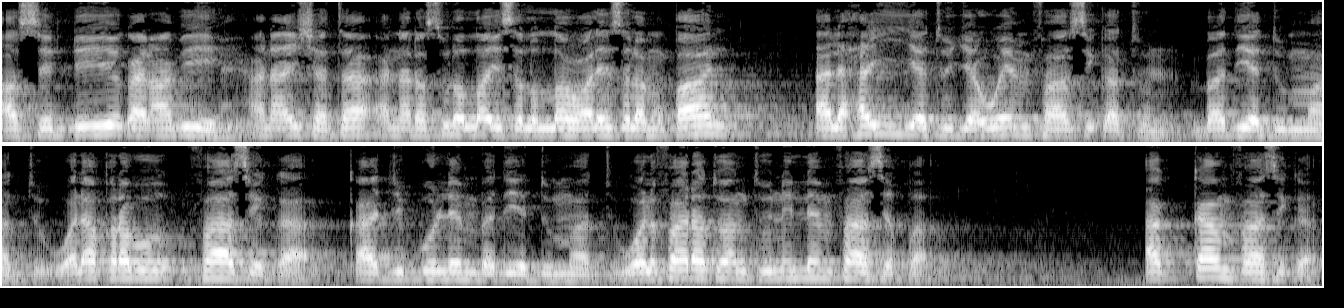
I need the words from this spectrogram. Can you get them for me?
الصديق عن أبيه عن عائشة أن رسول الله صلى الله عليه وسلم قال الحية جوين فاسقة بدية دمات والأقرب فاسقة كاجب لهم بدية دمات والفارة أنتون لهم فاسقة أكام فاسقة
